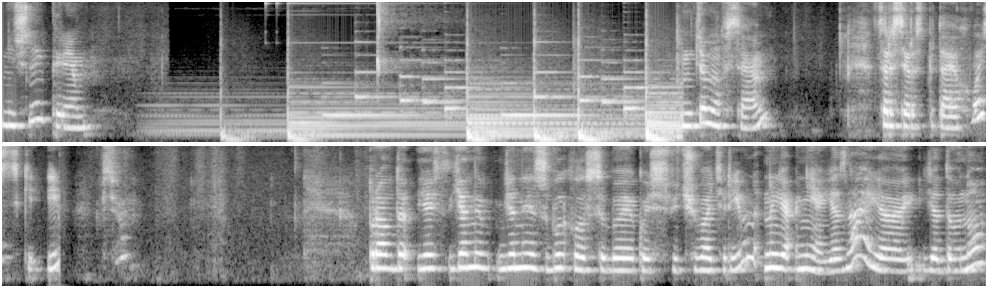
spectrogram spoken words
Нічний крем. На цьому все. Зараз я розпитаю хвостики і все. Правда, я, я, не, я не звикла себе якось відчувати рівно. Ну, я, ні, я знаю, я, я давно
